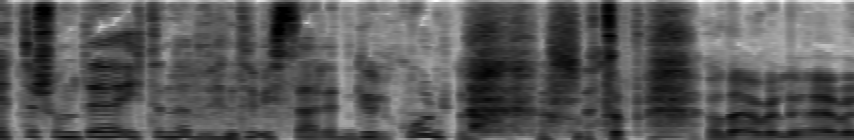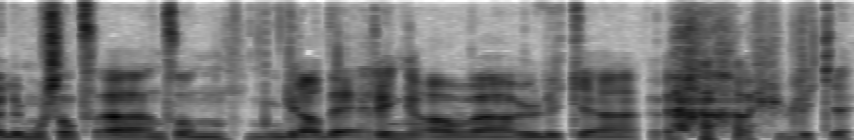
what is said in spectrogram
Ettersom det ikke nødvendigvis er et gullkorn. Nettopp. Det er jo veldig, veldig, morsomt. Eh, en sånn gradering av uh, ulike, ulike,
